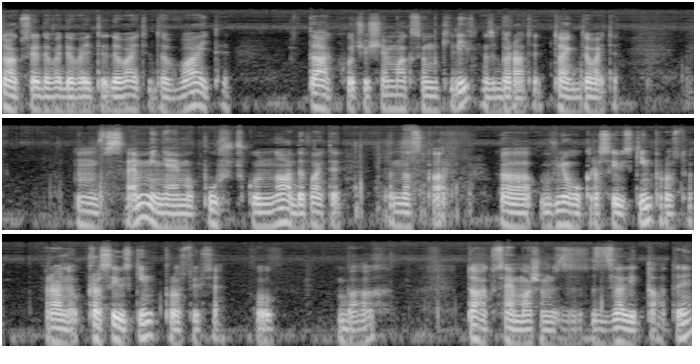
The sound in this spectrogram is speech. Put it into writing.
Так, все, давай, давайте, давайте, давайте. Так, хочу ще максимум кілів назбирати. Так, давайте. Все, міняємо пушечку на, давайте на скар. Е, в нього красивий скін просто. Реально, красивий скін просто і все. О, бах. Так, все, можемо залітати.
